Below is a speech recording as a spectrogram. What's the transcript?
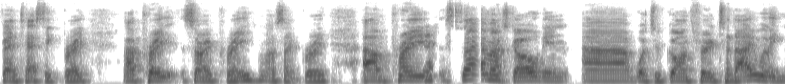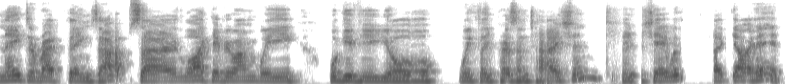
fantastic, Bree. Uh, Pri, sorry, Pri. When I say Bree. Um, Pri, yeah. so much gold in uh, what you've gone through today. We need to wrap things up. So, like everyone, we will give you your weekly presentation to share with us. So go ahead.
